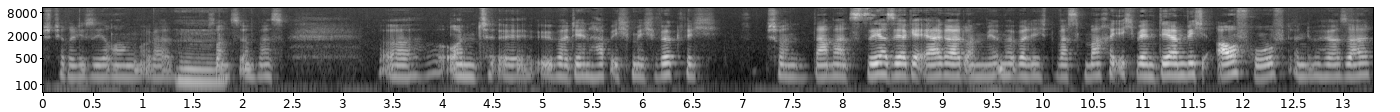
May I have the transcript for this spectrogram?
Sterilisierung oder mhm. sonst irgendwas. Äh, und äh, über den habe ich mich wirklich schon damals sehr, sehr geärgert und mir immer überlegt, was mache ich, wenn der mich aufruft in dem Hörsaal,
